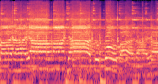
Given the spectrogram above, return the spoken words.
वाराया माझ्या तुकोबाराया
